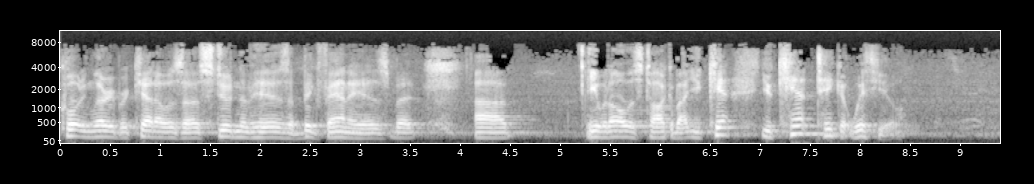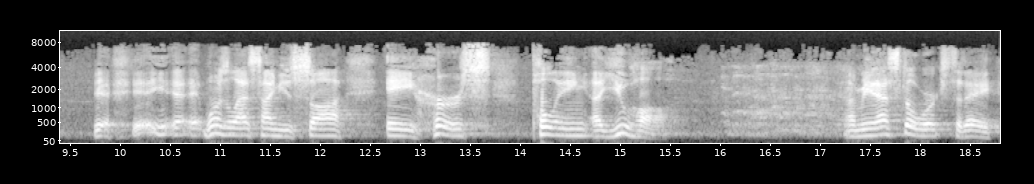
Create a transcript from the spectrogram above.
quoting Larry Burkett. I was a student of his, a big fan of his, but, uh, he would always talk about you can't you can't take it with you. When was the last time you saw a hearse pulling a U-Haul? I mean, that still works today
